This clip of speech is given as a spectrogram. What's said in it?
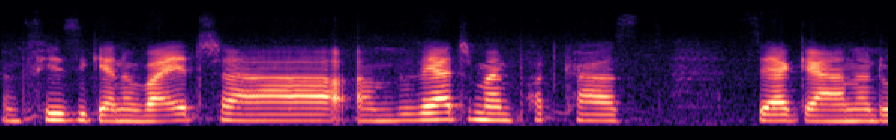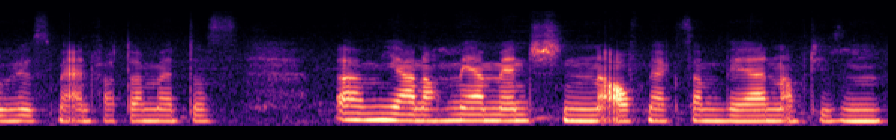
Empfehle sie gerne weiter, ähm, bewerte meinen Podcast sehr gerne. Du hilfst mir einfach damit, dass ähm, ja noch mehr Menschen aufmerksam werden auf diesen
